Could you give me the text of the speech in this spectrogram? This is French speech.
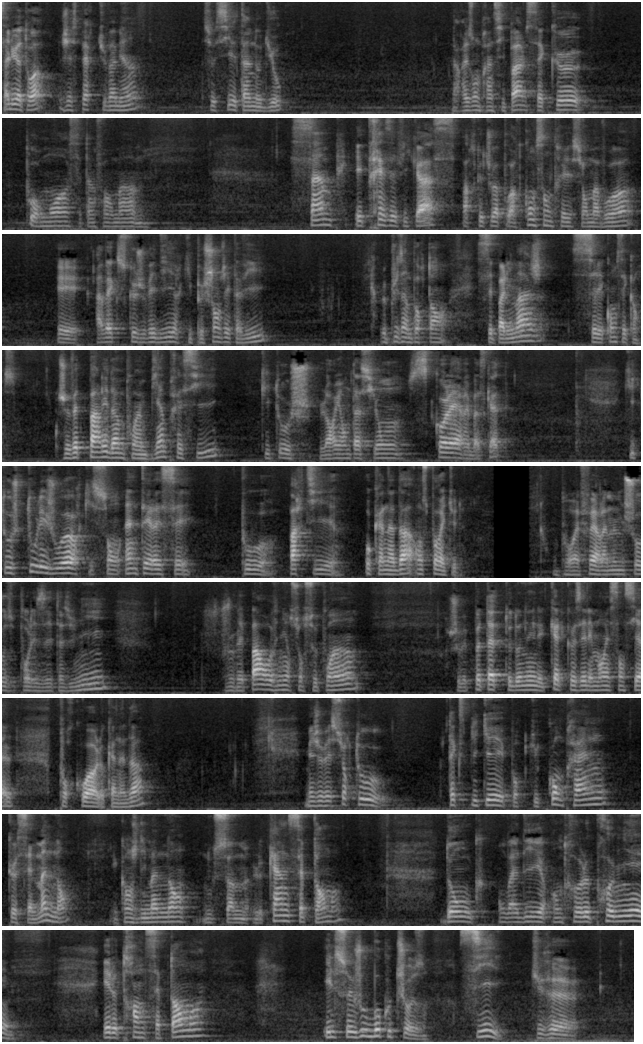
Salut à toi, j'espère que tu vas bien. Ceci est un audio. La raison principale, c'est que pour moi, c'est un format simple et très efficace parce que tu vas pouvoir te concentrer sur ma voix et avec ce que je vais dire qui peut changer ta vie. Le plus important, c'est pas l'image, c'est les conséquences. Je vais te parler d'un point bien précis qui touche l'orientation scolaire et basket, qui touche tous les joueurs qui sont intéressés pour partir au Canada en sport-études. On pourrait faire la même chose pour les États-Unis. Je ne vais pas revenir sur ce point. Je vais peut-être te donner les quelques éléments essentiels pourquoi le Canada. Mais je vais surtout t'expliquer pour que tu comprennes que c'est maintenant. Et quand je dis maintenant, nous sommes le 15 septembre. Donc, on va dire entre le 1er et le 30 septembre, il se joue beaucoup de choses. Si tu veux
